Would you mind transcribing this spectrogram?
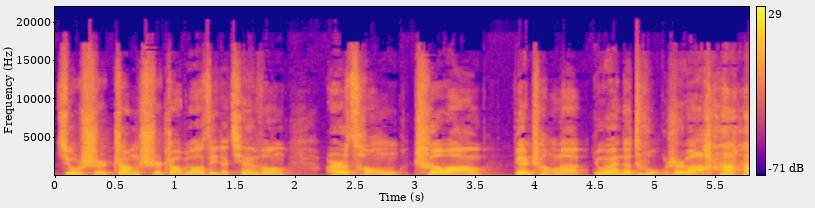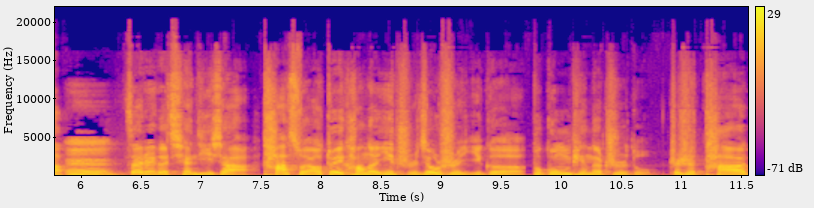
就是张弛找不到自己的前锋，而从车王。变成了永远的土，是吧？嗯，在这个前提下，他所要对抗的一直就是一个不公平的制度，这是他《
